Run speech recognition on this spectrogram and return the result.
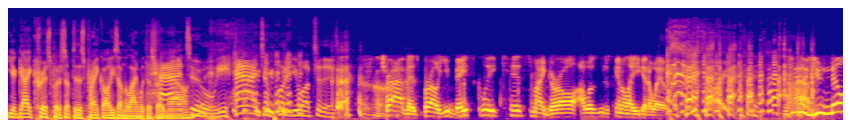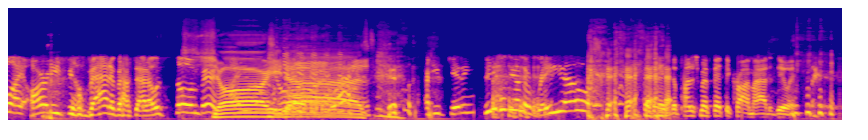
Your guy Chris put us up to this prank call. He's on the line with us right Had now. to. He had to put you up to this. Travis, bro, you basically kissed my girl. I wasn't just gonna let you get away with it. Sorry. Dude, you know I already feel bad about that. I was so embarrassed. Sure, he does. Are you kidding? Did you put me on the radio? Hey, the punishment fit the crime. I had to do it.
